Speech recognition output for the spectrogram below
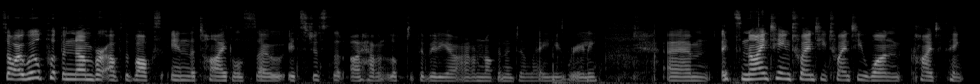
So I will put the number of the box in the title. So it's just that I haven't looked at the video and I'm not going to delay you really. Um, it's 19, 20, 21 kind of thing.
